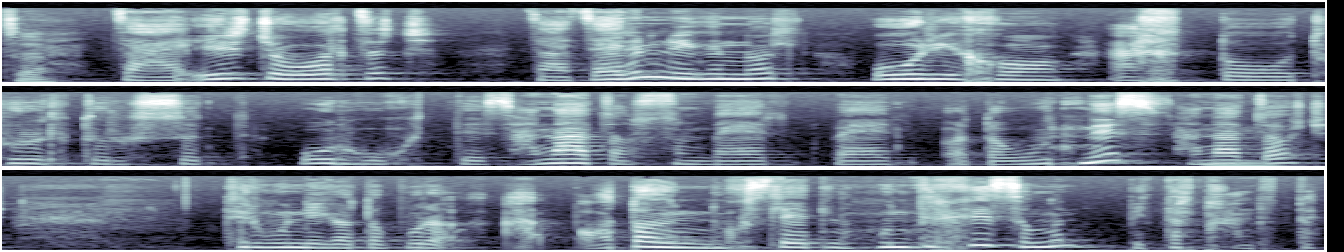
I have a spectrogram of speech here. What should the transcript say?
За. За ирж уулзаж за зарим нэг нь бол өөрийнхөө ах トゥ төрөл төрөсөд үр хүүхдээ санаа зовсон байр байр одоо үүднээс санаа зовж тэр хүнийг одоо бүр одоо энэ нөхслээд нь хүндрэхээс өмнө бидэрт ханддаг.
